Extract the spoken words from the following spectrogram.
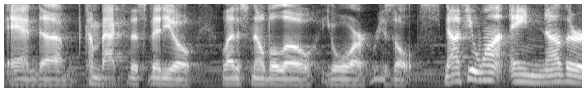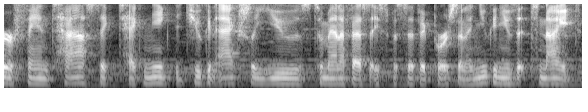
and um, come back to this video. Let us know below your results. Now, if you want another fantastic technique that you can actually use to manifest a specific person, and you can use it tonight,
